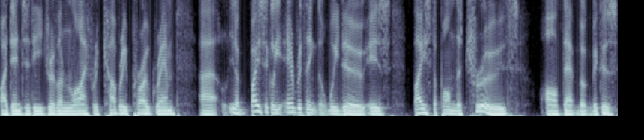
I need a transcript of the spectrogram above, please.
identity driven life recovery program. Uh, you know, basically everything that we do is based upon the truths of that book because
